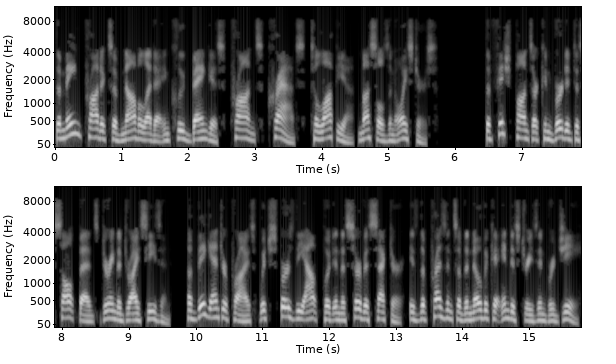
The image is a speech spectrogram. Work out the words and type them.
The main products of Noveleta include bangus, prawns, crabs, tilapia, mussels and oysters. The fish ponds are converted to salt beds during the dry season. A big enterprise, which spurs the output in the service sector, is the presence of the Novica Industries in Brgy.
